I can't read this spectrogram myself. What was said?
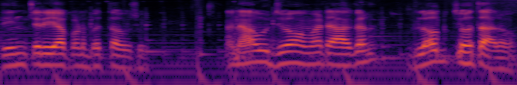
દિનચર્યા પણ બતાવું છું અને આવું જોવા માટે આગળ બ્લોગ જોતા રહો.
